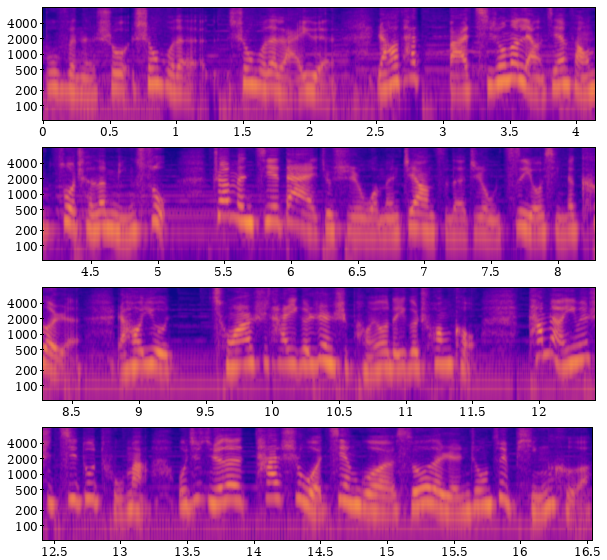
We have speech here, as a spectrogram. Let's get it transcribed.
部分的收生活的生活的来源。然后他把其中的两间房做成了民宿，专门接待就是我们这样子的这种自由行的客人，然后又。从而是他一个认识朋友的一个窗口。他们俩因为是基督徒嘛，我就觉得他是我见过所有的人中最平和，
